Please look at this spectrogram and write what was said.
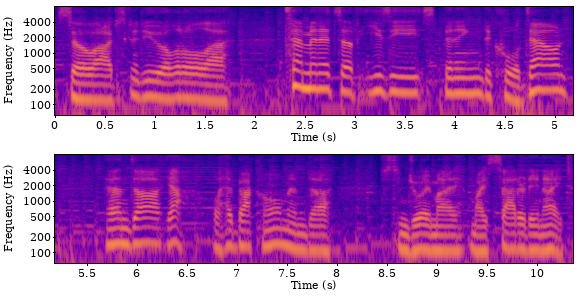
so uh, just gonna do a little uh, 10 minutes of easy spinning to cool down, and uh, yeah, we'll head back home and uh, just enjoy my my Saturday night.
